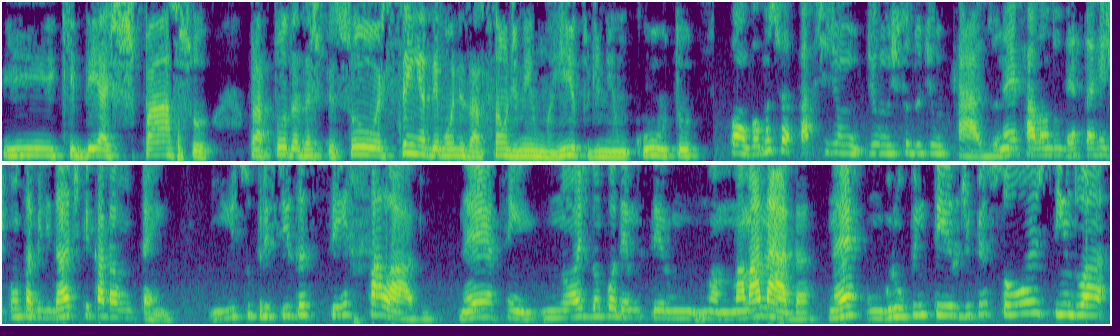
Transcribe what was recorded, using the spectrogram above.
e que dê espaço para todas as pessoas, sem a demonização de nenhum rito, de nenhum culto? Bom, vamos partir de um, de um estudo de um caso, né? Falando dessa responsabilidade que cada um tem. E isso precisa ser falado, né? Assim, nós não podemos ter uma, uma, manada, né? Um grupo inteiro de pessoas indo a,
